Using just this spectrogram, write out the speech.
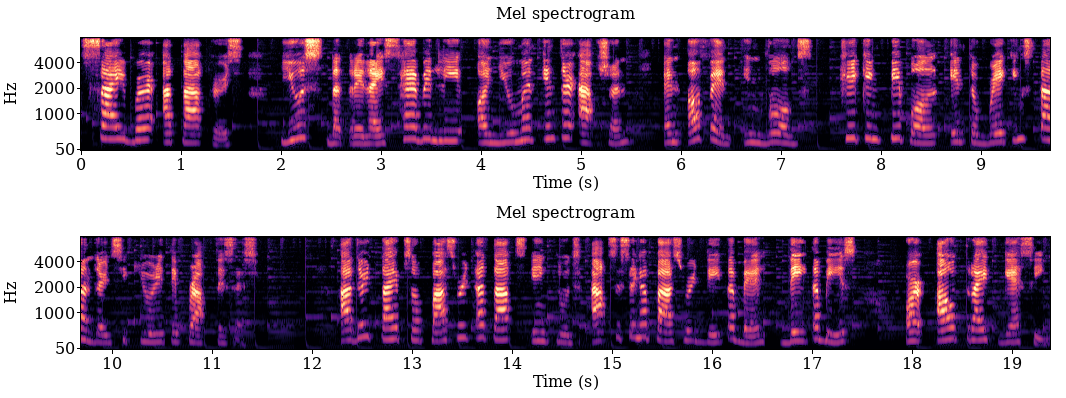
cyber attackers use that relies heavily on human interaction and often involves tricking people into breaking standard security practices. Other types of password attacks includes accessing a password database or outright guessing.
